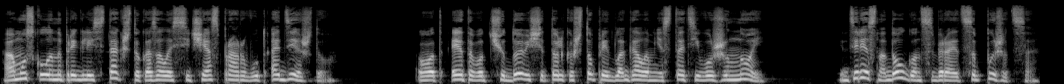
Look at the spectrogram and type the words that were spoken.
а мускулы напряглись так, что, казалось, сейчас прорвут одежду. Вот это вот чудовище только что предлагало мне стать его женой. Интересно, долго он собирается пыжиться?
